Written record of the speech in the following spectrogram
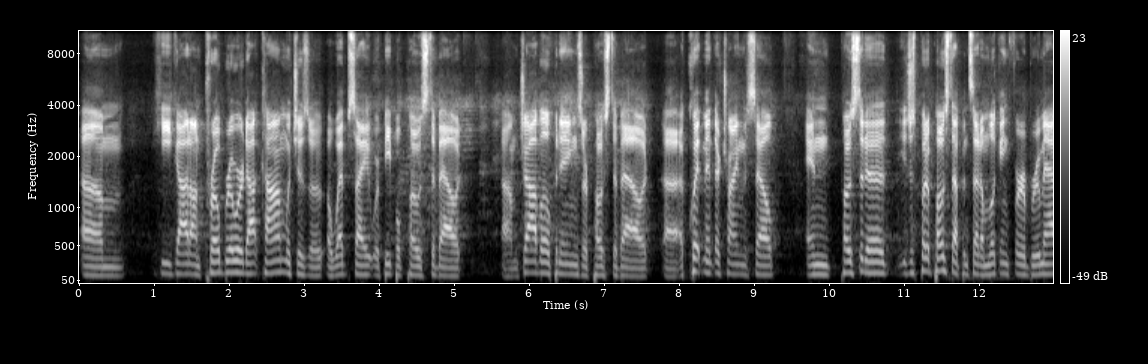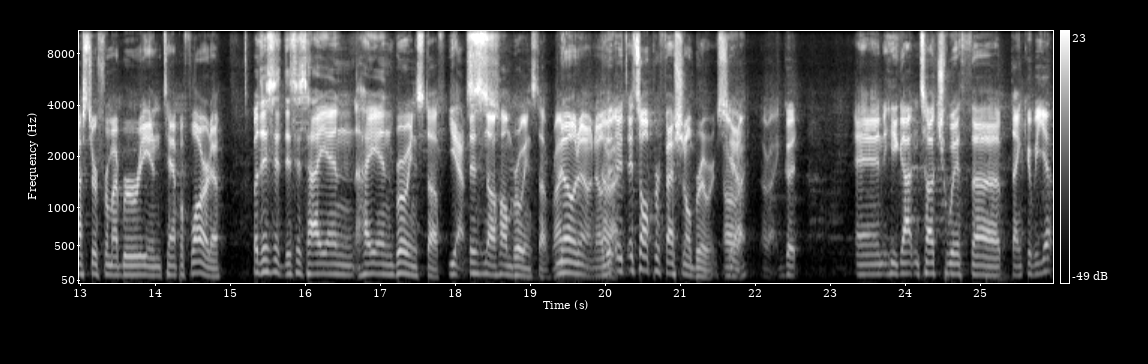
Um, he got on probrewer.com, which is a, a website where people post about um, job openings or post about uh, equipment they're trying to sell. And posted a, you just put a post up and said, I'm looking for a brewmaster for my brewery in Tampa, Florida. But this is this is high end high end brewing stuff. Yes. This is not home brewing stuff, right? No, no, no. All right. It, it's all professional brewers. All yeah. right. All right. Good. And he got in touch with uh, Thank you, Villa.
